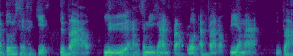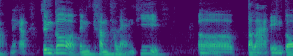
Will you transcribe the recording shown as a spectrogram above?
กระตุ้นเศรษฐกิจหรือเปล่า หรืออาจจะมีการปรับลดอัตราดอกเบี้ยมาหรือเปล่านะครับ ซึ่งก็เป็นคำแถลงที่ตลาดเองก็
